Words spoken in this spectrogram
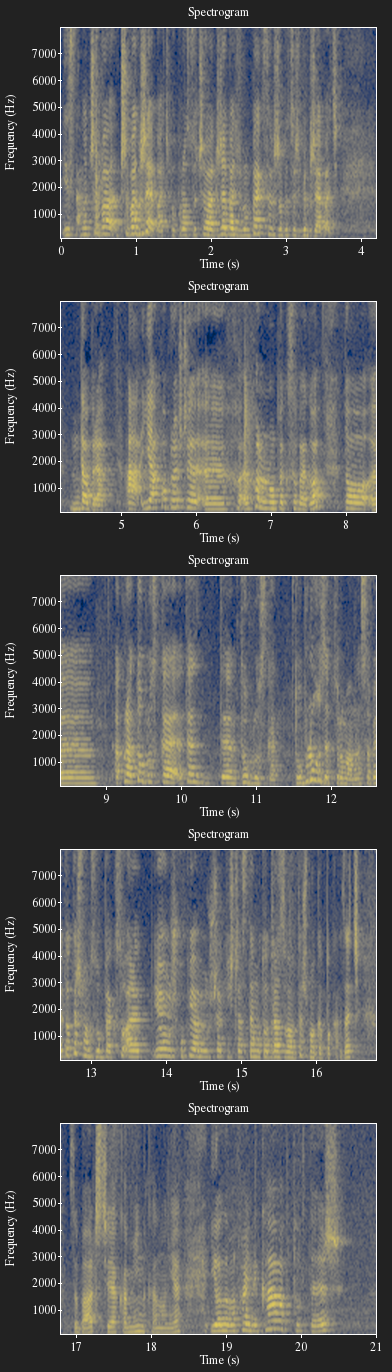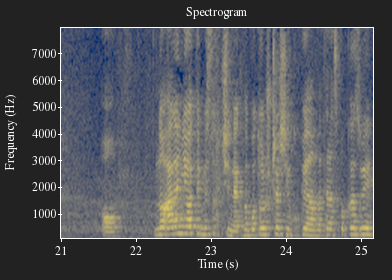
Jest, no trzeba, trzeba grzebać, po prostu. Trzeba grzebać w lumpeksach, żeby coś wygrzebać. Dobra, a ja popro jeszcze e, ho- holu lumpeksowego, to e, akurat tą bluzkę, ten, ten, tą bluzkę, tą bluzę, którą mam na sobie, to też mam z lumpeksu, ale ją już kupiłam już jakiś czas temu, to od razu Wam też mogę pokazać. Zobaczcie, jaka minka, no nie? I ona ma fajny kaptur też. O, no ale nie o tym jest odcinek, no bo to już wcześniej kupiłam, a teraz pokazuję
